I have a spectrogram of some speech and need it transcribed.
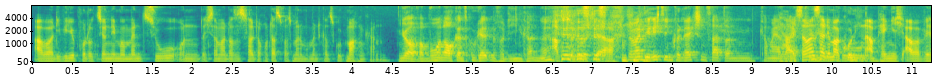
aber die Videoproduktion nimmt im Moment zu und ich sag mal, das ist halt auch das, was man im Moment ganz gut machen kann. ja, wo man auch ganz gut Geld mit verdienen kann. Ne? Absolut, ist, ja. Wenn man die richtigen Connections hat, dann kann man ja, Ja, mal, es ist halt immer kundenabhängig, aber äh,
